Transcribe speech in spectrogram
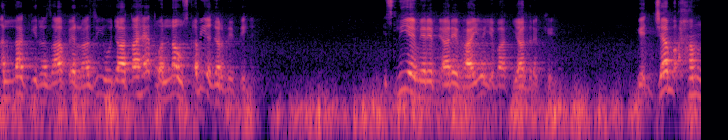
اللہ کی رضا پہ راضی ہو جاتا ہے تو اللہ اس کا بھی اجر دیتے ہیں۔ اس لیے میرے پیارے بھائیوں یہ بات یاد رکھے کہ جب ہم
